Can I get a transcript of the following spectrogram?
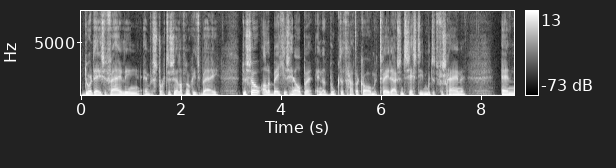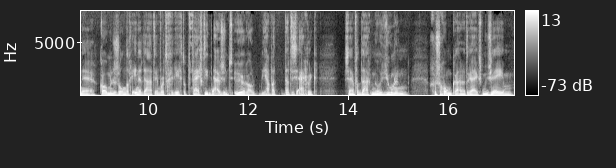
door deze veiling. En we storten zelf nog iets bij. Dus zo alle beetjes helpen. En dat boek dat gaat er komen. 2016 moet het verschijnen. En eh, komende zondag, inderdaad, er wordt gericht op 15.000 euro. Ja, wat, dat is eigenlijk. zijn vandaag miljoenen geschonken aan het Rijksmuseum.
